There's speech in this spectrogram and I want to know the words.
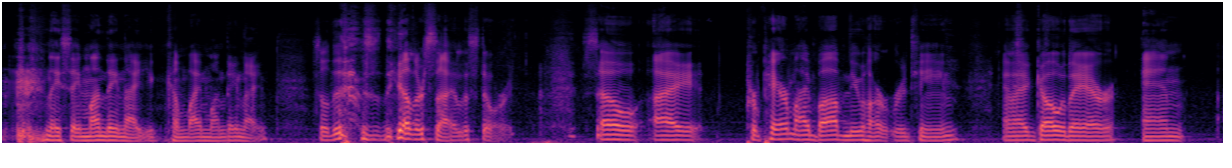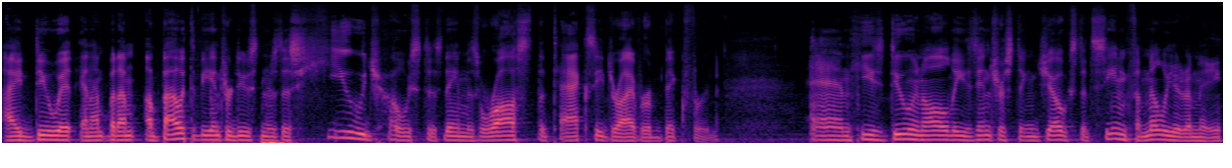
they say Monday night. You can come by Monday night. So this is the other side of the story. So I prepare my Bob Newhart routine, and I go there and I do it, and I'm but I'm about to be introduced, and there's this huge host. His name is Ross, the taxi driver of Bickford, and he's doing all these interesting jokes that seem familiar to me,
